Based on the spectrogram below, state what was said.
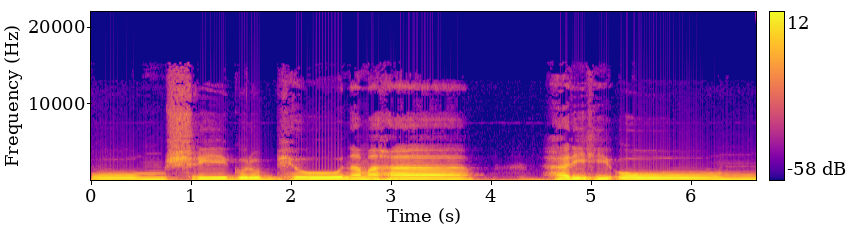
Om Shri Guru Bhyo Namaha Harihi Om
